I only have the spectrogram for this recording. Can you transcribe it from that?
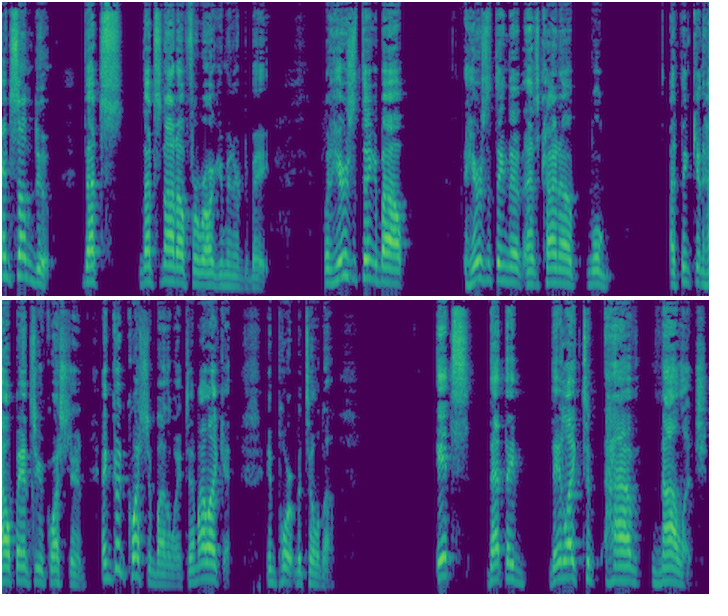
and some do. That's that's not up for argument or debate. But here's the thing about here's the thing that has kind of will I think can help answer your question. And good question by the way, Tim. I like it. in Port Matilda. It's that they they like to have knowledge.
